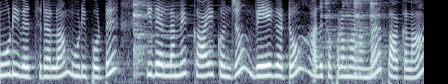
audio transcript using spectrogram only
மூடி வச்சிடலாம். மூடி போட்டு இது எல்லாமே காய் கொஞ்சம் வேகட்டும். அதுக்கப்புறமா நம்ம பார்க்கலாம்.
